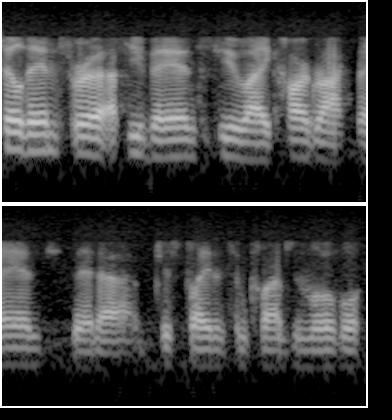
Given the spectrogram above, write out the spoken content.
filled in for a, a few bands, a few like hard rock bands that uh, just played in some clubs in Louisville,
